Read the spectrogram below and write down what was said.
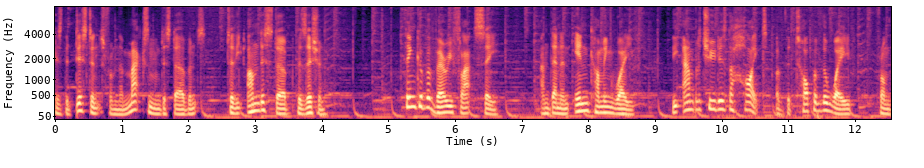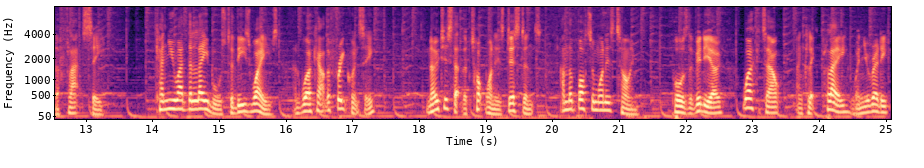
is the distance from the maximum disturbance to the undisturbed position. Think of a very flat sea, and then an incoming wave. The amplitude is the height of the top of the wave from the flat sea. Can you add the labels to these waves and work out the frequency? Notice that the top one is distance and the bottom one is time. Pause the video, work it out and click play when you're ready.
